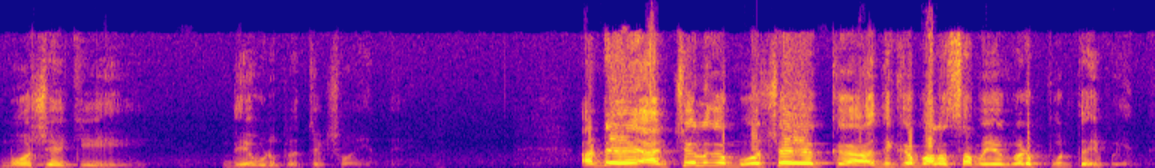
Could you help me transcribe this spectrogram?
మోషేకి దేవుడు ప్రత్యక్షమైంది అంటే యాక్చువల్గా మోస యొక్క అధిక బల సమయం కూడా పూర్తయిపోయింది.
